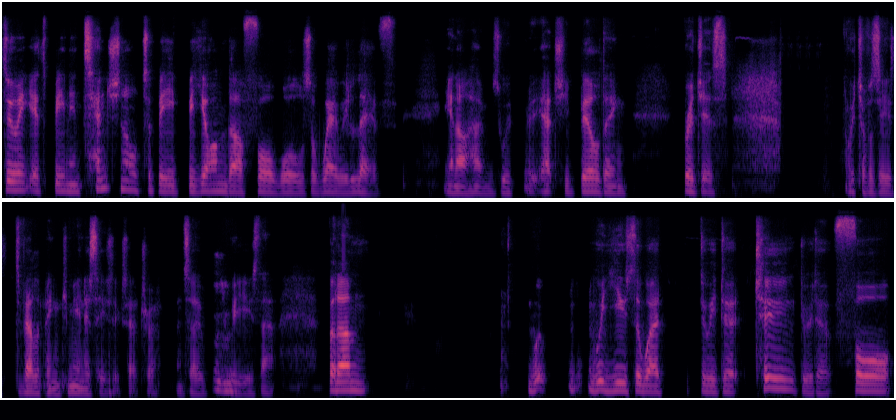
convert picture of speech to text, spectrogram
doing. It's been intentional to be beyond our four walls of where we live in our homes. We're actually building bridges which obviously is developing communities, etc. And so mm-hmm. we use that. But um, we, we, use the word. Do we do it to? Do we do it for?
